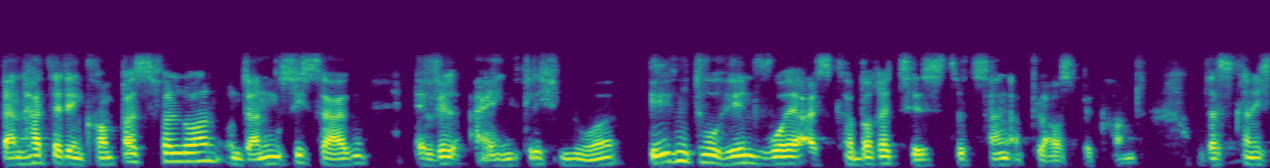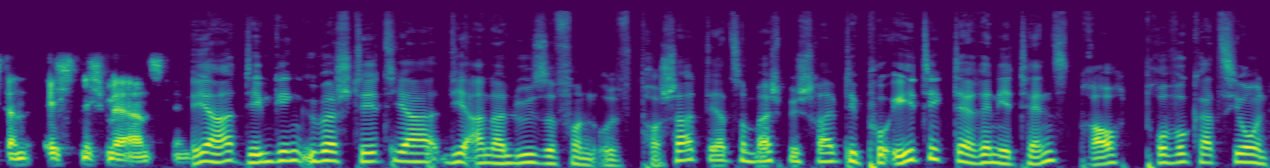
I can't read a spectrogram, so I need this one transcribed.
dann hat er den Kompass verloren und dann muss ich sagen, er will eigentlich nur irgendwo hin, wo er als Kabarettist sozusagen Applaus bekommt. Und das kann ich dann echt nicht mehr ernst nehmen. Ja, demgegenüber steht ja die Analyse von Ulf Poschert, der zum Beispiel schreibt, die Poetik der Renitenz braucht Provokation,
